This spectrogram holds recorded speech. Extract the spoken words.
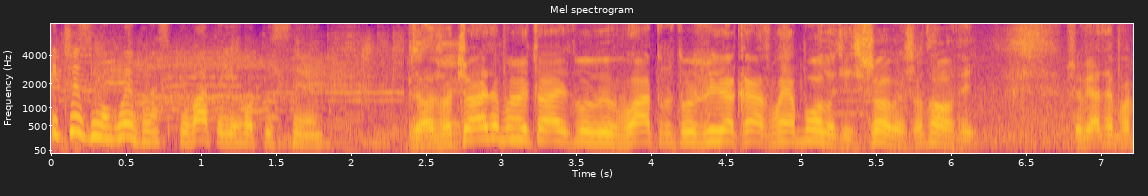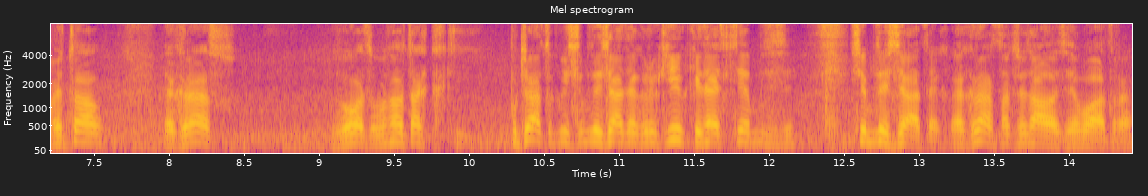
і чи змогли б наспівати його пісні. Звичайно, пам'ятаю, ватру, то ж якраз моя молодість. Що ви, шановний? Щоб я не пам'ятав, якраз от, воно так початок 80-х років, кінець 70-х, якраз починалася ватра.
